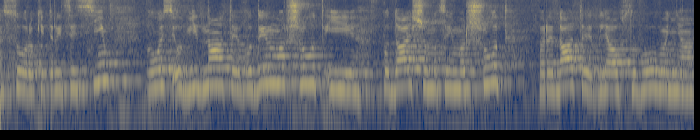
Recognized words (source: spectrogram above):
е, 40 і 37, ось об'єднати в один маршрут і в подальшому цей маршрут передати для обслуговування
